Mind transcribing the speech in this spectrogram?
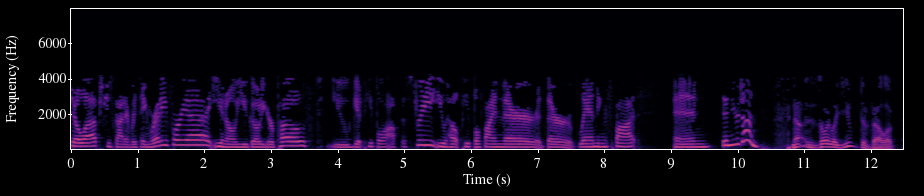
show up, she's got everything ready for you. You know, you go to your post, you get people off the street, you help people find their their landing spot, and then you're done. Now, Zoila, you've developed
